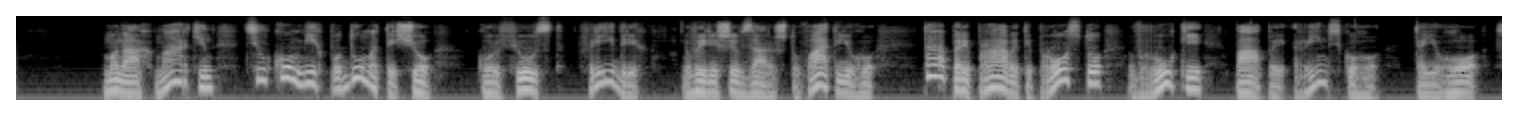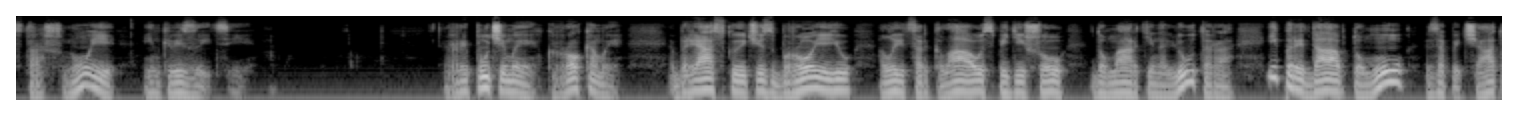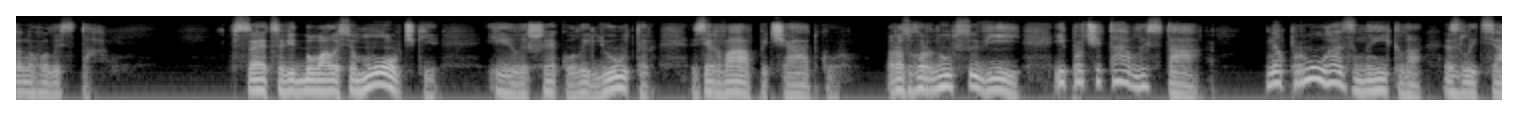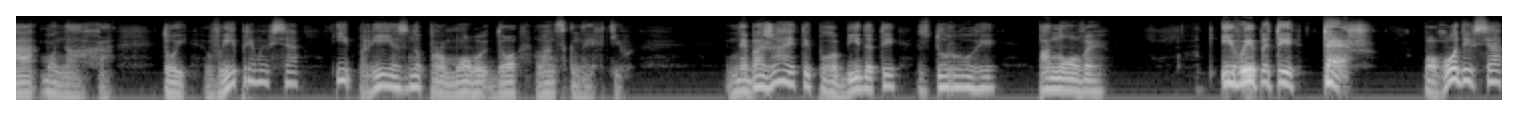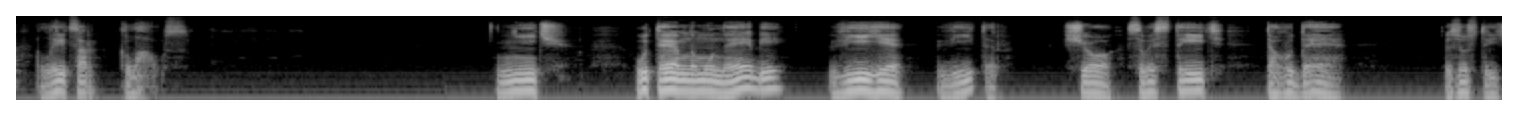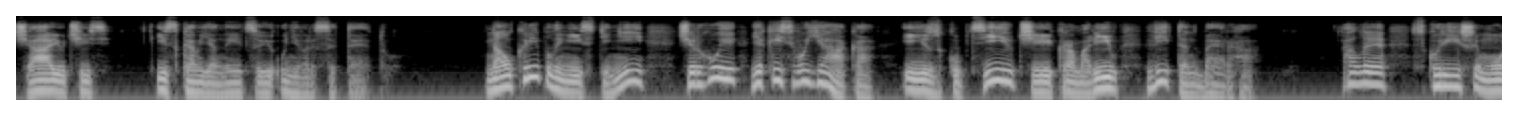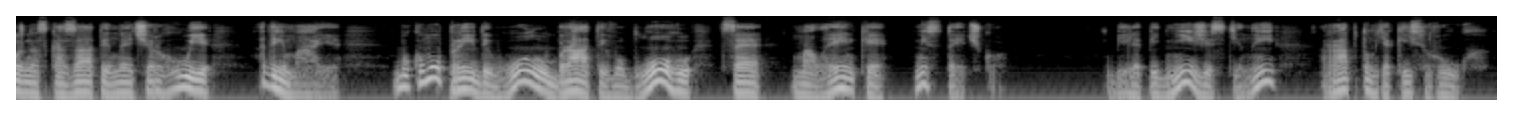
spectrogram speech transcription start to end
Монах Мартін цілком міг подумати, що курфюрст Фрідріх вирішив заарештувати його та переправити просто в руки папи римського та його страшної інквізиції. Рипучими кроками, брязкуючи зброєю, лицар Клаус підійшов до Мартіна Лютера і передав тому запечатаного листа. Все це відбувалося мовчки, і лише коли Лютер зірвав печатку, розгорнув сувій і прочитав листа, напруга зникла з лиця монаха. Той випрямився і приязно промовив до ланскнехтів. Не бажаєте пообідати з дороги, панове? І випити теж, погодився лицар Клаус. Ніч у темному небі віє вітер, що свистить та гуде, зустрічаючись із кам'яницею університету. На укріпленій стіні чергує якийсь вояка із купців чи крамарів Віттенберга. Але скоріше можна сказати, не чергує, а дрімає, бо кому прийде в голову брати в облогу це маленьке містечко. Біля підніжжя стіни раптом якийсь рух.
